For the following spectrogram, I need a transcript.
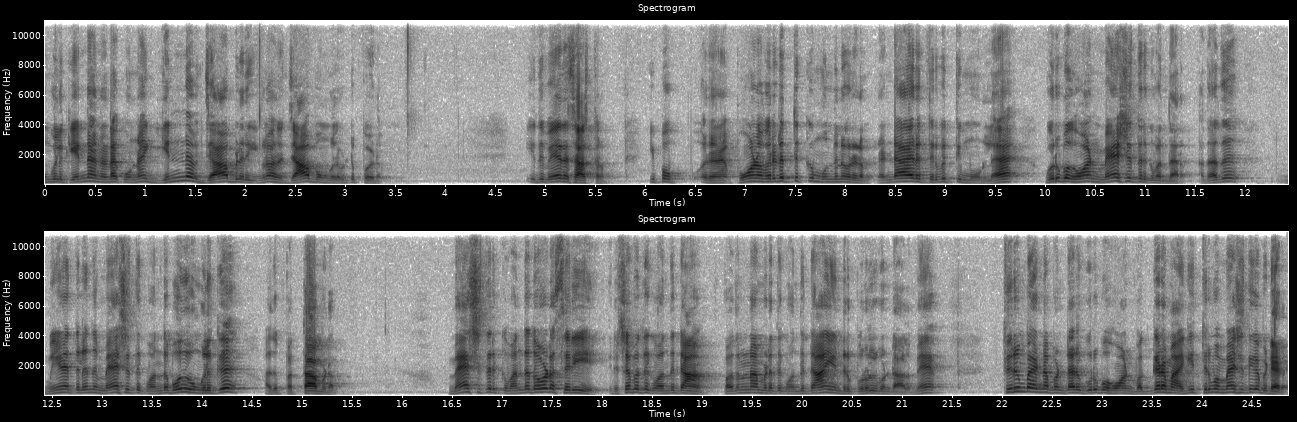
உங்களுக்கு என்ன நடக்கும்னா என்ன ஜாபில் இருக்கீங்களோ அந்த ஜாப் உங்களை விட்டு போயிடும். இது வேத சாஸ்திரம். இப்போ போன வருடத்துக்கு முந்தின வருடம் ரெண்டாயிரத்தி இருபத்தி மூணில் குரு பகவான் மேஷத்திற்கு வந்தார். அதாவது மீனத்திலேருந்து மேஷத்துக்கு வந்தபோது உங்களுக்கு அது பத்தாம் இடம். மேஷத்திற்கு வந்ததோடு சரி ரிஷபத்துக்கு வந்துட்டான் பதினொன்றாம் இடத்துக்கு வந்துட்டான் என்று பொருள் கொண்டாலுமே திரும்ப என்ன பண்ணிட்டார்? குரு பகவான் வக்கரமாகி திரும்ப மேஷத்துக்கே போயிட்டார்.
